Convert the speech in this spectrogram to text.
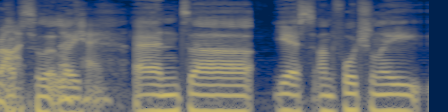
Right, Absolutely. okay. And uh, yes, unfortunately,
